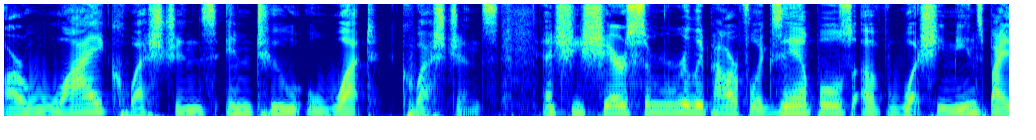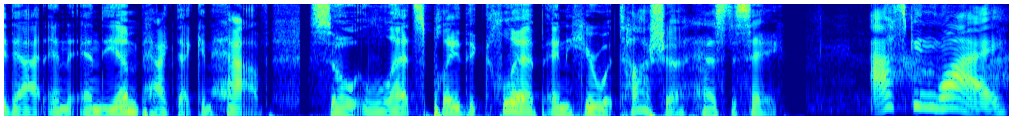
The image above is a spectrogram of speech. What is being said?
our why questions into what questions. And she shares some really powerful examples of what she means by that and, and the impact that can have. So let's play the clip and hear what Tasha has to say. Asking why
